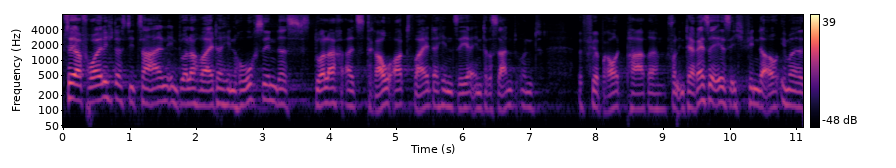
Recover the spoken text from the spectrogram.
sehr erfreulich, dass die Zahlen in Durlach weiterhin hoch sind, dass Durlach als Trauort weiterhin sehr interessant und für Brautpaare von Interesse ist. Ich finde auch immer,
